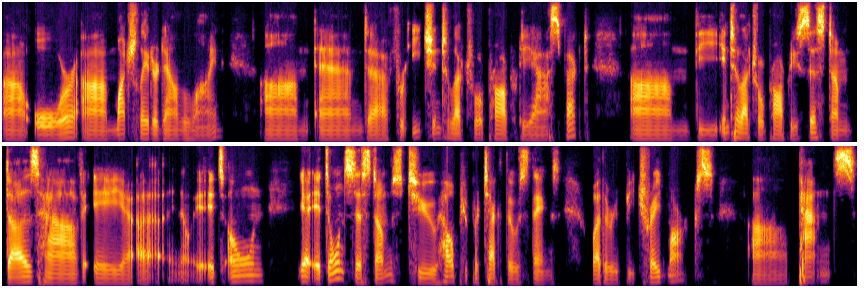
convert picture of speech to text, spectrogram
uh, or uh, much later down the line. Um, and for each intellectual property aspect, um, the intellectual property system does have a you know its own its own systems to help you protect those things, whether it be trademarks, patents,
